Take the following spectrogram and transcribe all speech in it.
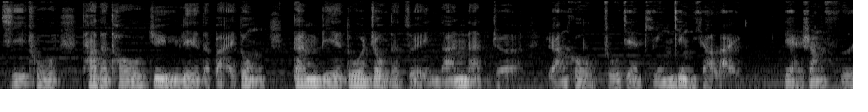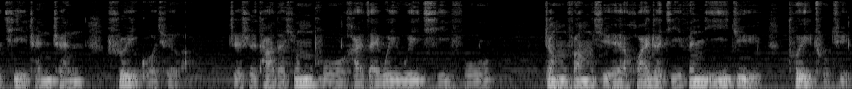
起初，她的头剧烈的摆动，干瘪多皱的嘴喃喃着，然后逐渐平静下来。脸上死气沉沉，睡过去了。只是他的胸脯还在微微起伏。郑芳雪怀着几分疑惧退出去，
